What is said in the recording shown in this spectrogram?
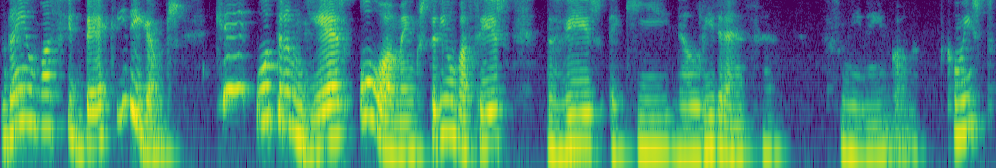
deem o vosso feedback e digam-nos que outra mulher ou homem gostariam vocês de ver aqui na liderança feminina em Angola. Com isto,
